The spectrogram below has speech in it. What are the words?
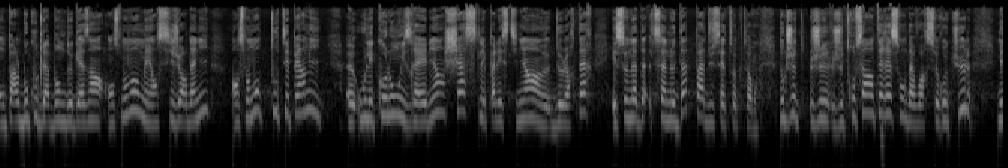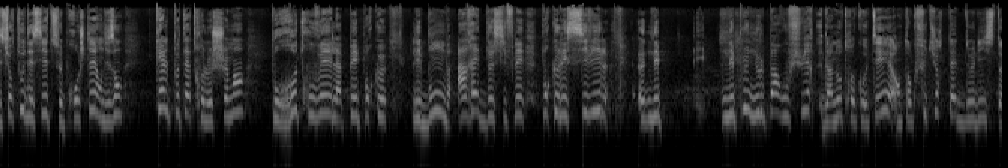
on parle beaucoup de la bande de Gaza en ce moment, mais en Cisjordanie, en ce moment, tout est permis, où les colons israéliens chassent les Palestiniens de leurs terres, et ça ne date pas du 7 octobre. Donc je, trouve ça intéressant d'avoir ce recul, mais surtout d'essayer de se projeter en disant quel peut être le chemin pour retrouver la paix, pour que les bombes arrêtent de siffler, pour que les civils n'aient n'est plus nulle part où fuir. D'un autre côté, en tant que future tête de liste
